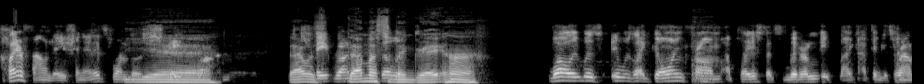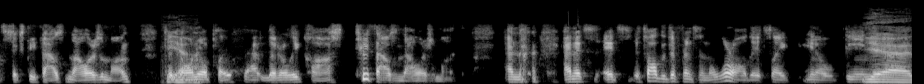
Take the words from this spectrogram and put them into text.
CLARE Foundation and it's one of those Yeah. state-run That was, State-run that must have been great, huh? well, it was it was like going from a place that's literally like I think it's around sixty thousand dollars a month to Yeah. going to a place that literally costs two thousand dollars a month, and and it's it's it's all the difference in the world. It's like you know being Yeah.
